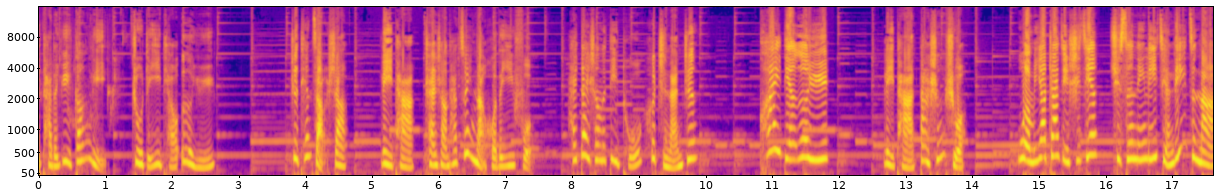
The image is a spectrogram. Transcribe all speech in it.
丽塔的浴缸里住着一条鳄鱼。这天早上，丽塔穿上她最暖和的衣服，还带上了地图和指南针。快点，鳄鱼！丽塔大声说：“我们要抓紧时间去森林里捡栗子呢。”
